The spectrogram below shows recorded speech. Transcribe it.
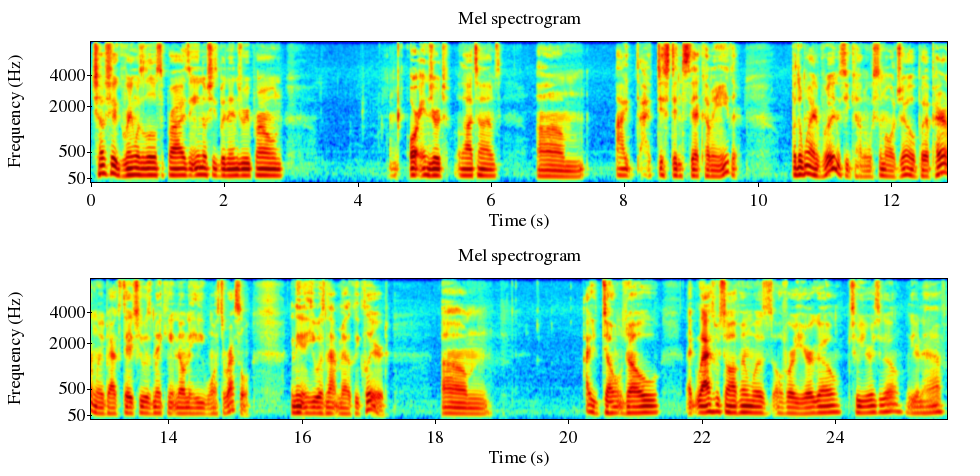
Chelsea Green was a little surprising, even though she's been injury prone or injured a lot of times. Um, I I just didn't see that coming either. But the one I really didn't see coming was Samoa Joe. But apparently backstage he was making it known that he wants to wrestle, and he, he was not medically cleared. Um, I don't know. Like last we saw of him was over a year ago, two years ago, a year and a half,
